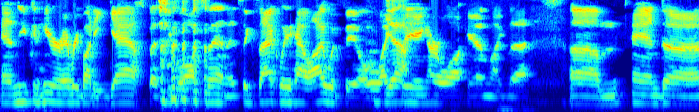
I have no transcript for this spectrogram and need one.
And you can hear everybody gasp as she walks in. It's exactly how I would feel like Yeah. seeing her walk in like that. Um, and uh,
